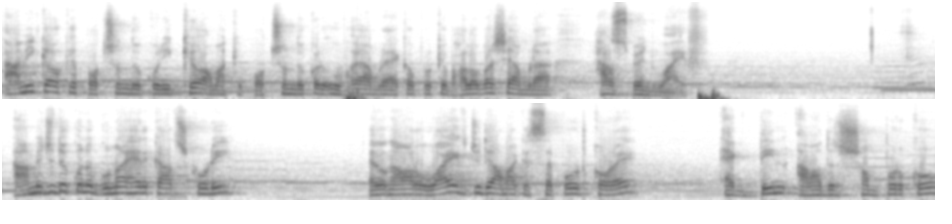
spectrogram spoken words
আমি কাউকে পছন্দ করি, কেউ আমাকে পছন্দ করে, উভয় আমরা একে অপরকে ভালোবাসি, আমরা হাজব্যান্ড ওয়াইফ আমি যদি কোনো গুনাহের কাজ করি এবং আমার ওয়াইফ যদি আমাকে সাপোর্ট করে, একদিন আমাদের সম্পর্ক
